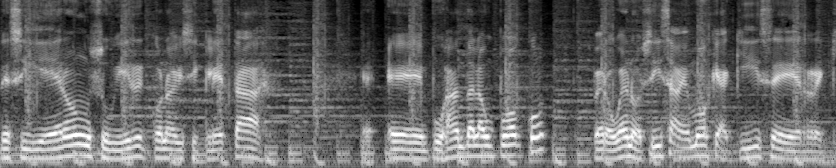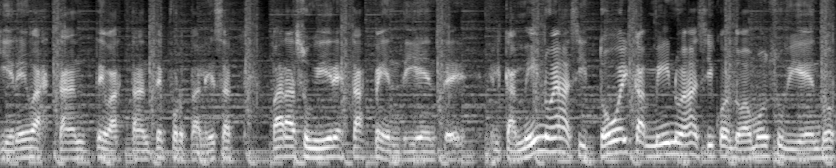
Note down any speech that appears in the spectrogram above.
decidieron subir con la bicicleta eh, eh, empujándola un poco pero bueno, sí sabemos que aquí se requiere bastante, bastante fortaleza para subir estas pendientes. El camino es así, todo el camino es así cuando vamos subiendo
